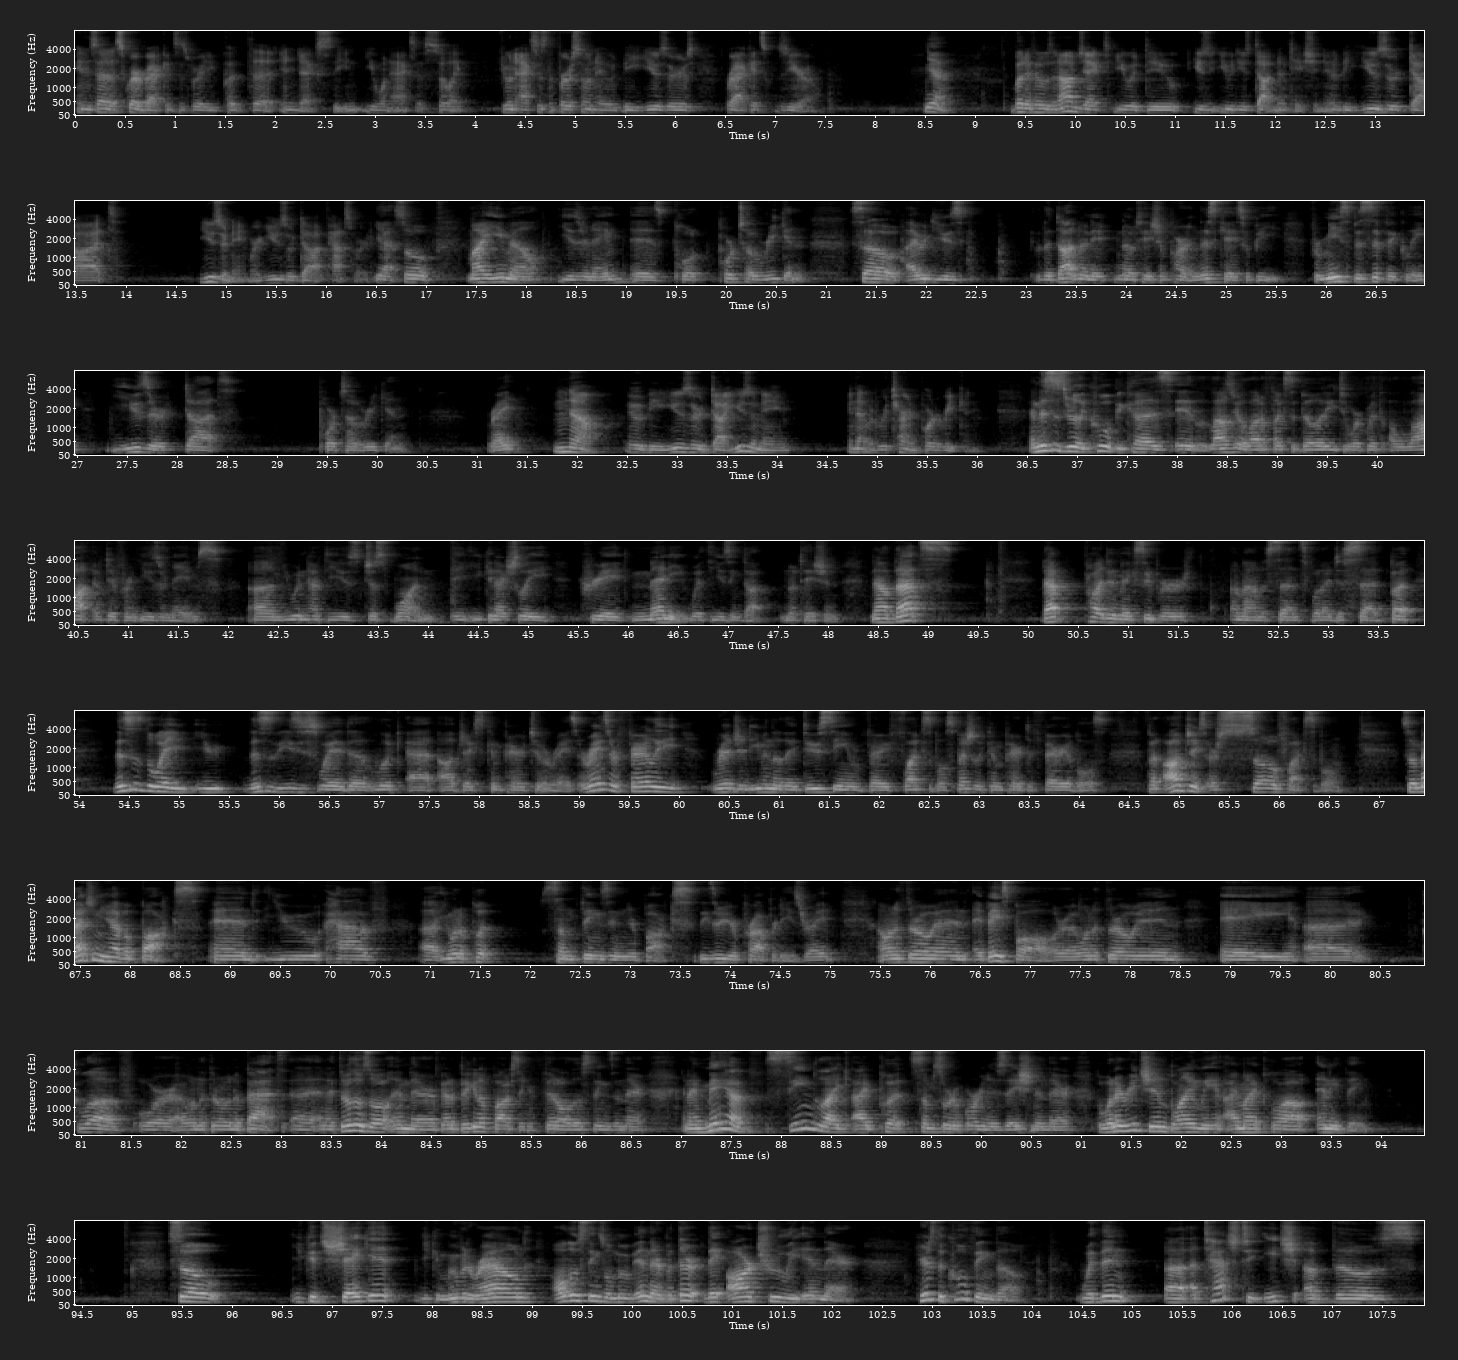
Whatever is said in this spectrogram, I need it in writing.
and inside of the square brackets is where you put the index that you, you want to access so like if you want to access the first one it would be users brackets zero yeah, but if it was an object, you would do use you would use dot notation. It would be user dot username or user dot password. yeah. So my email username is Puerto Rican, so I would use the dot notation part in this case would be for me specifically user dot Puerto Rican, right? No, it would be user dot username, and that would return Puerto Rican. And this is really cool because it allows you a lot of flexibility to work with a lot of different usernames. Um, you wouldn't have to use just one. You can actually create many with using dot notation. Now that's that probably didn't make super amount of sense what I just said, but this is the way you, you this is the easiest way to look at objects compared to arrays. Arrays are fairly rigid even though they do seem very flexible, especially compared to variables. But objects are so flexible. So imagine you have a box and you have uh, you want to put some things in your box. These are your properties, right? I want to throw in a baseball, or I want to throw in a uh, glove, or I want to throw in a bat, uh, and I throw those all in there. I've got a big enough box I can fit all those things in there, and I may have seemed like I put some sort of organization in there, but when I reach in blindly, I might pull out anything. So you could shake it, you can move it around, all those things will move in there, but they're they are truly in there. Here's the cool thing though. Within uh, attached to each of those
